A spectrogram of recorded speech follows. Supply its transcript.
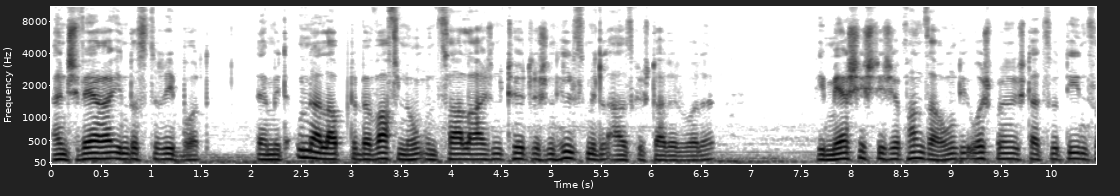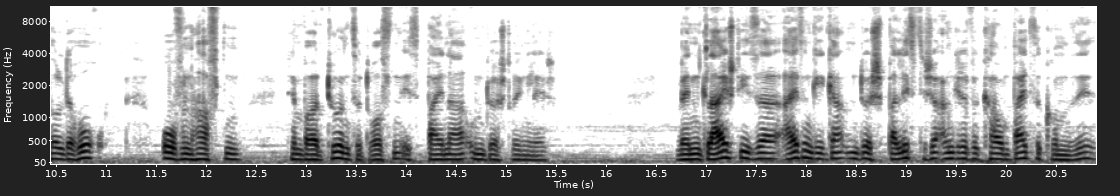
Ein schwerer Industriebot, der mit unerlaubter Bewaffnung und zahlreichen tödlichen Hilfsmitteln ausgestattet wurde. Die mehrschichtige Panzerung, die ursprünglich dazu dienen sollte, hochofenhaften Temperaturen zu trotzen, ist beinahe undurchdringlich. Wenngleich diese Eisengiganten durch ballistische Angriffe kaum beizukommen sind,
